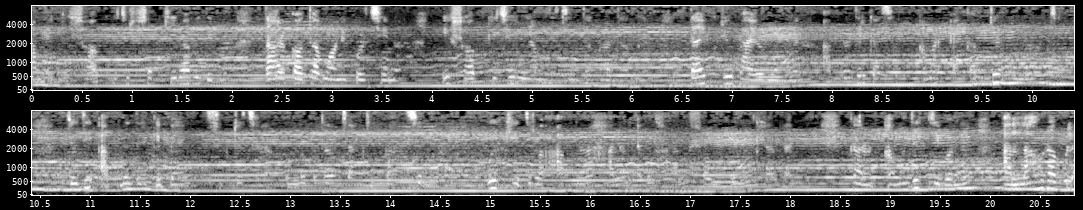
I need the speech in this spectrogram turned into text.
আমরা এই সব কিছুর হিসাব কীভাবে দেব তার কথা মনে করছি না। এই সব কিছু নিয়ে আমাদের চিন্তা করা দরকার। তাই প্রিয় ভাই বোনেরা আপনাদের কাছে আমার একান্তই অনুরোধ যদি আপনাদেরকে ব্যাংক সেক্টর ছাড়া অন্য কোথাও চাকরি পাচ্ছেন, ওই ক্ষেত্রে আপনারা জীবনে আল্লাহ রাবুল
